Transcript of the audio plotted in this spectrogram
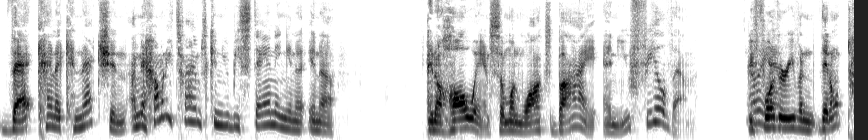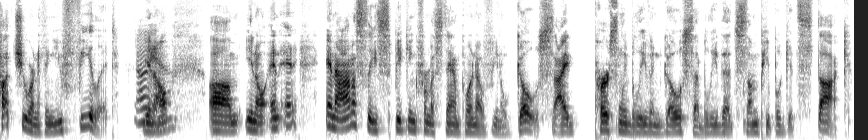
that kind of connection. I mean, how many times can you be standing in a in a in a hallway and someone walks by and you feel them Oh, before yeah. they're even they don't touch you or anything. You feel it. Oh, you know, yeah. um, you know, and, and and honestly, speaking from a standpoint of you know ghosts, I personally believe in ghosts. I believe that some people get stuck.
